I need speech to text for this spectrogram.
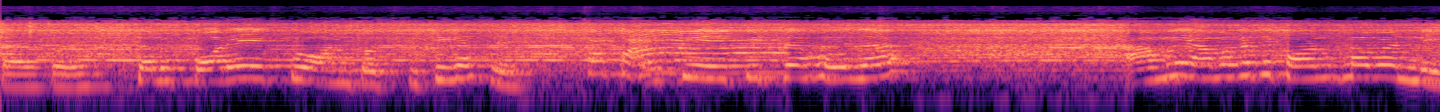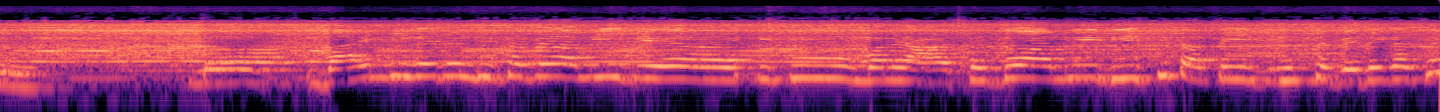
তারপরে। চলো পরে একটু অন করছি, ঠিক আছে? একটু এই পিঠটা হয়ে যাক। আমি, আমার কাছে কর্নফ্লাওয়ার নেই। তো বাইন্ডিং এজেন্ট হিসাবে আমি কিছু মানে সেদ্ধ আলুই দিয়েছি, তাতে এই জিনিসটা বেঁধে গেছে।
